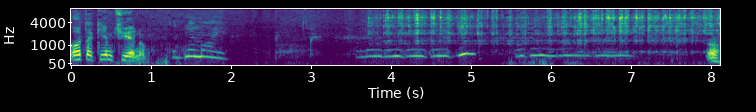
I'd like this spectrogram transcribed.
отаким чином. Тут немає. О,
